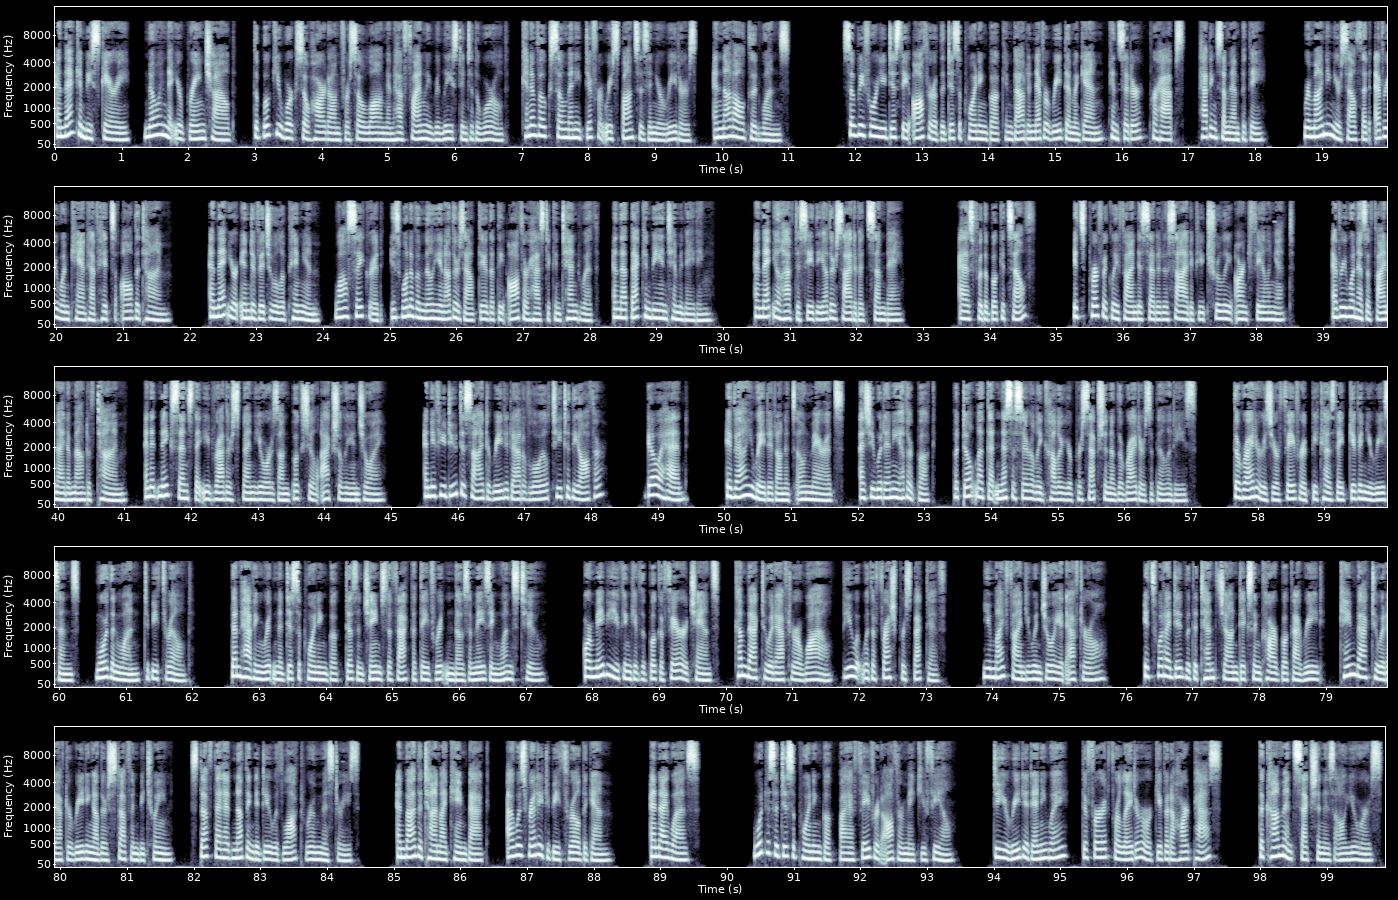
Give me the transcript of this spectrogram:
And that can be scary, knowing that your brainchild, the book you worked so hard on for so long and have finally released into the world, can evoke so many different responses in your readers, and not all good ones. So before you diss the author of the disappointing book and vow to never read them again, consider, perhaps, having some empathy. Reminding yourself that everyone can't have hits all the time. And that your individual opinion, while sacred, is one of a million others out there that the author has to contend with, and that that can be intimidating. And that you'll have to see the other side of it someday. As for the book itself, it's perfectly fine to set it aside if you truly aren't feeling it. Everyone has a finite amount of time, and it makes sense that you'd rather spend yours on books you'll actually enjoy. And if you do decide to read it out of loyalty to the author, go ahead. Evaluate it on its own merits, as you would any other book, but don't let that necessarily color your perception of the writer's abilities. The writer is your favorite because they've given you reasons, more than one, to be thrilled. Them having written a disappointing book doesn't change the fact that they've written those amazing ones too. Or maybe you can give the book a fairer chance, come back to it after a while, view it with a fresh perspective. You might find you enjoy it after all. It's what I did with the 10th John Dickson Carr book I read, came back to it after reading other stuff in between, stuff that had nothing to do with locked room mysteries. And by the time I came back, I was ready to be thrilled again. And I was. What does a disappointing book by a favorite author make you feel? Do you read it anyway, defer it for later, or give it a hard pass? The comment section is all yours.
